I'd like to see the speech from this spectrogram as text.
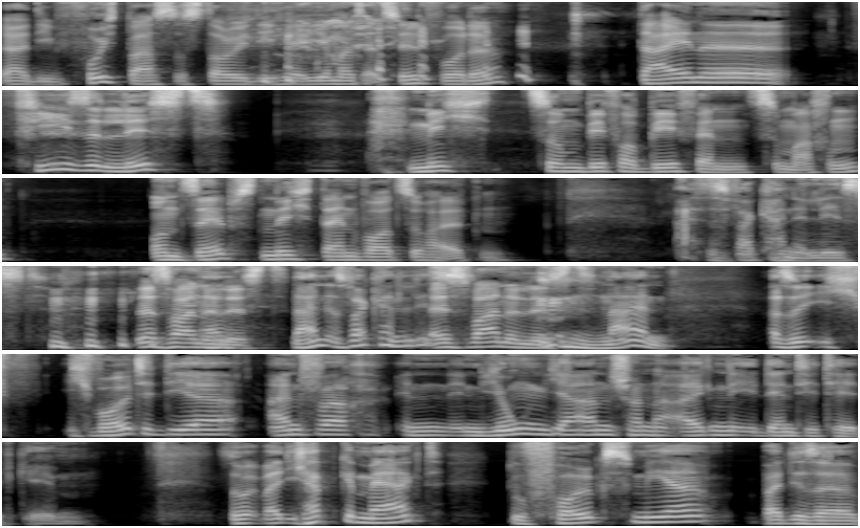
ja, die furchtbarste Story, die hier jemals erzählt wurde. Deine fiese List, mich zum BVB-Fan zu machen und selbst nicht dein Wort zu halten. Ach, das war keine List. Das war eine List. Nein, es war keine List. Es war eine List. Nein. Also ich, ich wollte dir einfach in, in jungen Jahren schon eine eigene Identität geben. So, weil ich habe gemerkt, du folgst mir bei dieser,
